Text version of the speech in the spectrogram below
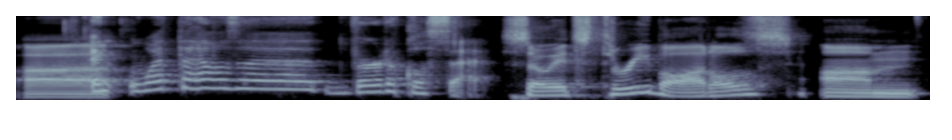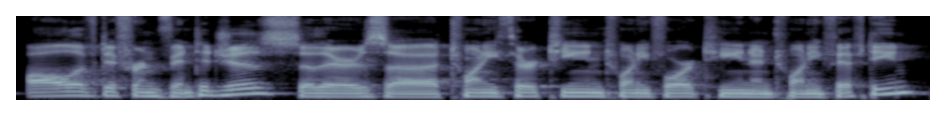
Uh and what the hell is a vertical set? So it's three bottles, um, all of different vintages. So there's uh, 2013, 2014, and 2015.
